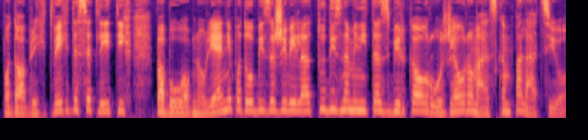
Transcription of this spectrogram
po dobrih dveh desetletjih pa bo v obnovljeni podobi zaživela tudi znamenita zbirka orožja v romanskem palaciju.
